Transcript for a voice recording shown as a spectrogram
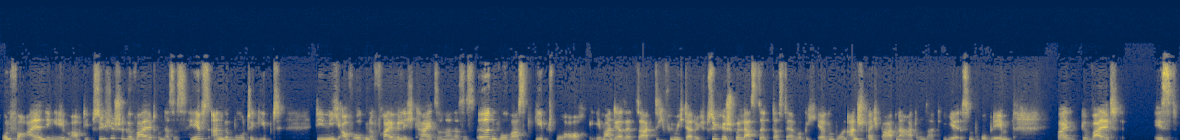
und vor allen Dingen eben auch die psychische Gewalt und dass es Hilfsangebote gibt, die nicht auf irgendeine Freiwilligkeit, sondern dass es irgendwo was gibt, wo auch jemand, der jetzt sagt, ich fühle mich dadurch psychisch belastet, dass der wirklich irgendwo einen Ansprechpartner hat und sagt, hier ist ein Problem, weil Gewalt ist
